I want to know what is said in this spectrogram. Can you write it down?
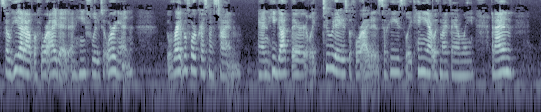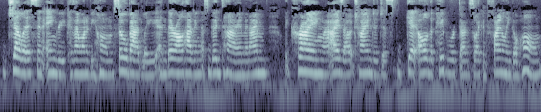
So he got out before I did and he flew to Oregon right before Christmas time and he got there like two days before I did. So he's like hanging out with my family and I'm jealous and angry because I want to be home so badly and they're all having this good time and I'm like crying my eyes out trying to just get all of the paperwork done so I can finally go home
